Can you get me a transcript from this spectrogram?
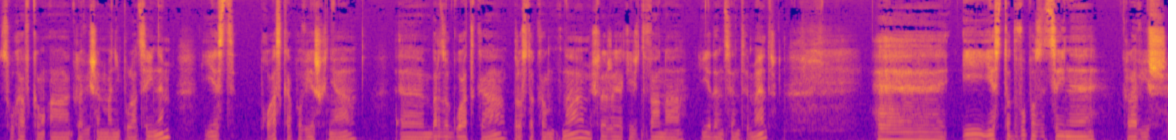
słuchawką a klawiszem manipulacyjnym. Jest płaska powierzchnia, e, bardzo gładka, prostokątna, myślę, że jakieś 2 na 1 cm e, i jest to dwupozycyjny klawisz,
